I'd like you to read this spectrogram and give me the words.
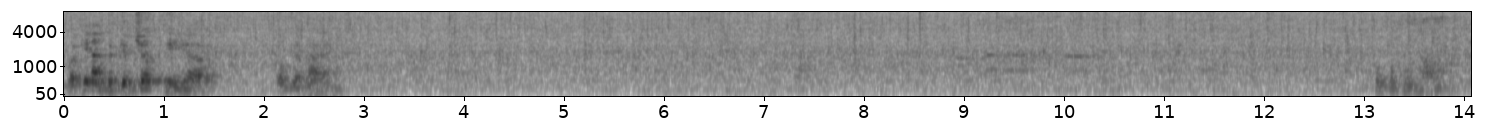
Với kỹ năng từ kiếp trước thì ờ, công việc này 共同，共同。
